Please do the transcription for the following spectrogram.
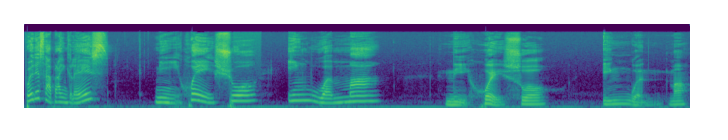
¿Puedes hablar inglés? 你会说英文吗？你会说英文吗？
